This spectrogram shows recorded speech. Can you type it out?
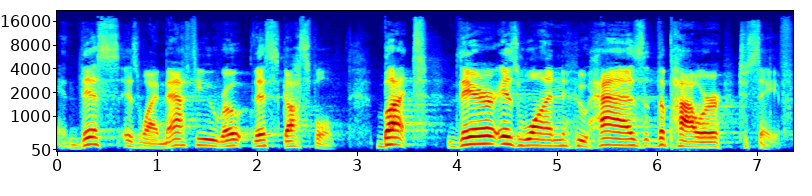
and this is why Matthew wrote this gospel, but there is one who has the power to save.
